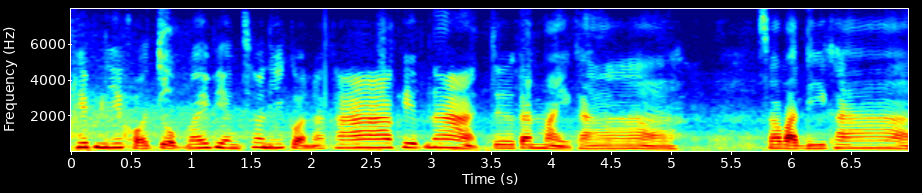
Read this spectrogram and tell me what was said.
คลิปนี้ขอจบไว้เพียงเท่านี้ก่อนนะคะ คลิปหน้าเจอกันใหม่ค่ะ สวัสดีค่ะ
